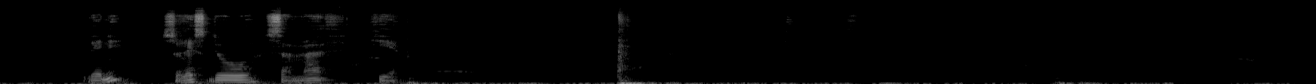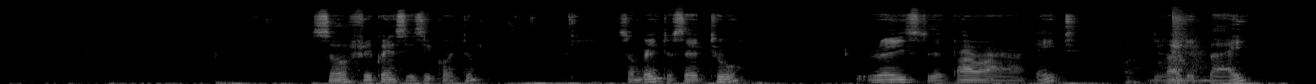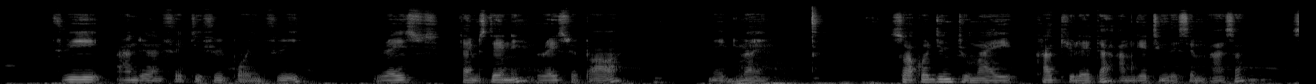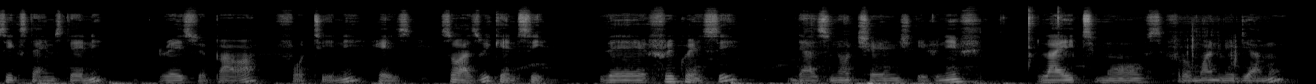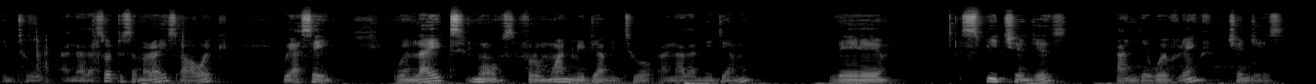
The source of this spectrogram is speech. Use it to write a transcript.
Then, so let's do some math here. So frequency is equal to, so I'm going to say 2 raised to the power 8 divided by 333.3 raised times 10 raised to the power neg 9. So according to my calculator, I'm getting the same answer. 6 times 10 raised to the power 14 hertz. So as we can see, the frequency does not change even if light moves from one medium into another. So to summarize our work, we are saying when light moves from one medium into another medium, the speed changes and the wavelength changes.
